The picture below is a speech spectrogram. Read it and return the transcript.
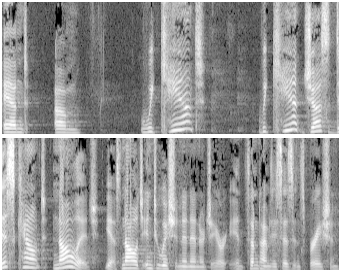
And um, we can't we can't just discount knowledge. Yes, knowledge, intuition, and energy. Or in, sometimes he says inspiration.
